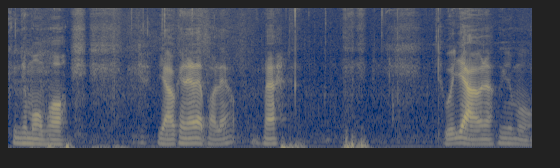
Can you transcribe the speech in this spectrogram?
ครึ่งชั่วโมงพอ ยาวแค่นั้นแหละพอแล้วนะถือว่ายาวนะครึ่งชั่วโมง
